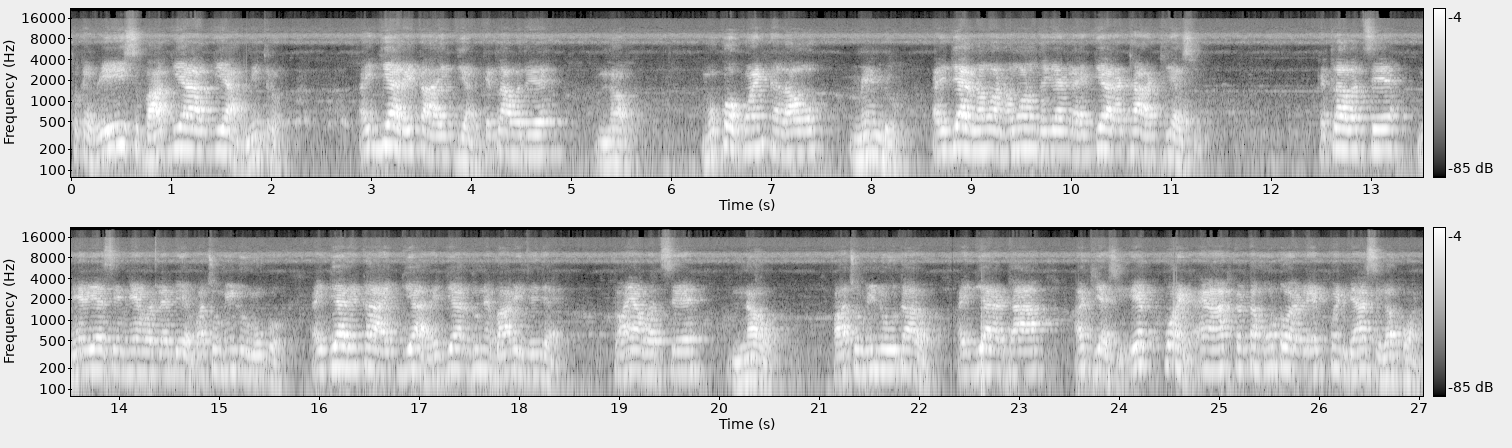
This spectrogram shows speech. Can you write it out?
તો કે વીસ ભાગ્યા અગિયાર, મિત્રો. અગિયાર એકા અગિયાર. કેટલા વધે? નવ. મૂકો પોઈન્ટ ને લાવો, મીંડું. અગિયાર, નવા, નવ્વાણું થઈ ગયા એટલે અગિયાર, અઠા, અઠ્યાસી. કેટલા વધશે? નેવ્યાસી, નેવ એટલે બે. પાછું મીંડું મૂકો. અગિયાર એકા, અગિયાર. અગિયાર દુને બાવીસ થઈ જાય. તો અહીંયા વધશે નવ. પાછું મીંડું ઉતારો. અગિયાર, અઠા, અઠ્યાસી. એક પોઈન્ટ અહીંયા આઠ કરતાં મોટો એટલે એક પોઈન્ટ બ્યાસી લખવાનો.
